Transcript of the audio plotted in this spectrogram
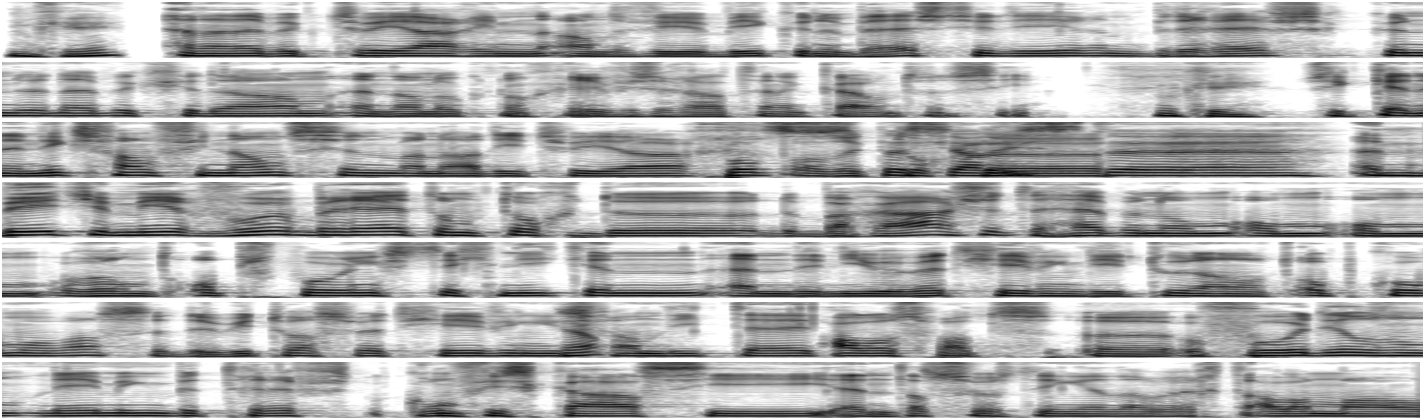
Oké. En dan heb ik twee jaar in, aan de VUB kunnen bijstuderen. Bedrijfskunde heb ik gedaan en dan ook nog reviseraat en accountancy. Oké. Dus ik kende niks van financiën, maar na die twee jaar Plots was ik toch specialist... eh, eh, een beetje meer voorbereid om toch de, de bagage te hebben om, om, om rond opsporingstechnieken en de nieuwe wetgeving die toen aan het opkomen was. De witwaswetgeving is Ja. van die tijd. Alles wat eh, voordeelsontneming betreft, confiscatie en dat soort dingen, dat werd allemaal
